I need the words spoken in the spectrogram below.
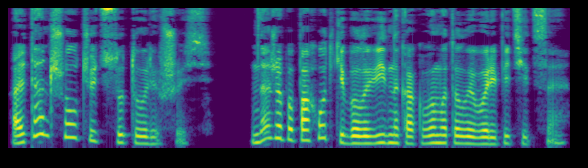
Альтан шел чуть сутулившись. Даже по походке было видно, как вымотала его репетиция.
